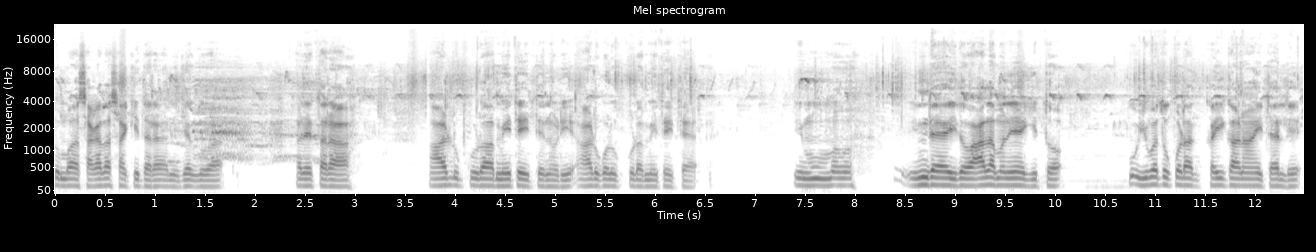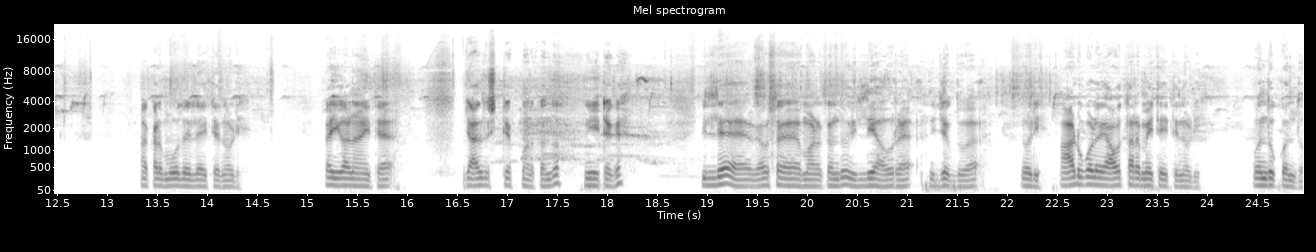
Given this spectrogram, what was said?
ತುಂಬ ಸಗದ ಸಾಕಿದ್ದಾರೆ ನಿಜಗುವ ಅದೇ ಥರ ಆಡು ಕೂಡ ಮೀತೈತೆ ನೋಡಿ, ಆಡುಗಳು ಕೂಡ ಮೀತೈತೆ ಹಿಂದೆ ಇದು ಆಲ ಮನೆಯಾಗಿತ್ತು ಇವತ್ತು ಕೂಡ ಕೈ ಕಾಣ ಐತೆ ಅಲ್ಲಿ. ಆ ಕಡೆ ಮೂಲೆಯಲ್ಲಿ ಐತೆ ನೋಡಿ. ಕೈಗಾಣ ಐತೆ. ಜಾಲರಿ ಸ್ಟೆಪ್ ಮಾಡ್ಕೊಂಡು ನೀಟಾಗೆ ಇಲ್ಲೇ ವ್ಯವಸಾಯ ಮಾಡ್ಕೊಂಡು ಇಲ್ಲಿ ಅವರೇ ನಿಜಗ್ದು ನೋಡಿ, ಆಡುಗಳು ಯಾವ ಥರ ಮೇಯ್ತೈತೆ ನೋಡಿ. ಒಂದಕ್ಕೊಂದು.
